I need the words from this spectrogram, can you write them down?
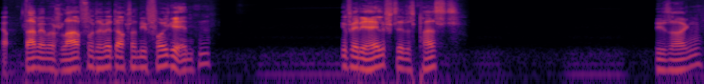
Ja, da werden wir schlafen und da wird auch dann die Folge enden. Ungefähr die Hälfte, das passt. Würde ich sagen.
